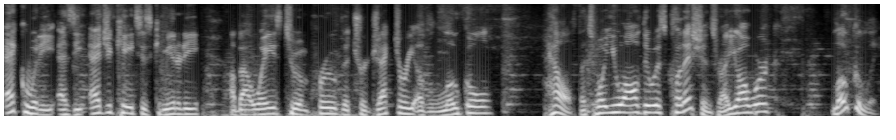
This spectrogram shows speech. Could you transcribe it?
equity as he educates his community about ways to improve the trajectory of local health. That's what you all do as clinicians, right? You all work locally.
